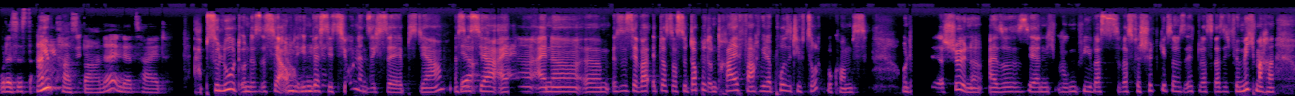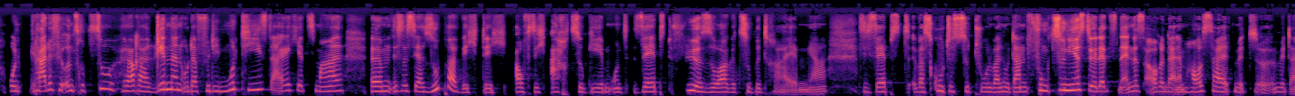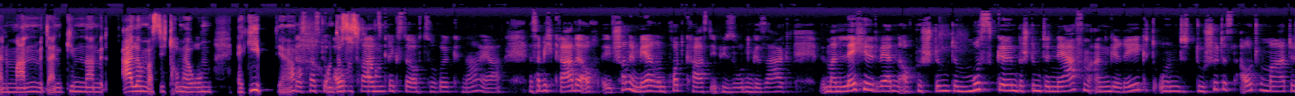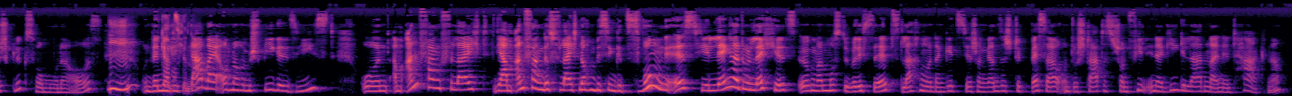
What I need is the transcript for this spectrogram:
Oder es ist anpassbar, ne, in der Zeit. Absolut. Und es ist ja auch eine Investition in sich selbst, ja. Es ja. ist ja eine, eine ähm, es ist ja etwas, was du doppelt und dreifach wieder positiv zurückbekommst. Und das Schöne. Also es ist ja nicht irgendwie was, was für Shit geht, sondern es ist etwas, was ich für mich mache. Und gerade für unsere Zuhörerinnen oder für die Muttis, sage ich jetzt mal, ähm, ist es ja super wichtig, auf sich Acht zu geben und selbst Fürsorge zu betreiben, ja, sich selbst was Gutes zu tun, weil nur dann funktionierst du letzten Endes auch in deinem Haushalt mit, äh, mit deinem Mann, mit deinen Kindern, mit allem, was sich drumherum ergibt, ja. Das, was du und ausstrahlst, kriegst du auch zurück, ne? Ja. Das habe ich gerade auch äh, schon in mehreren Podcast-Episoden Episoden gesagt. Wenn man lächelt, werden auch bestimmte Muskeln, bestimmte Nerven angeregt und du schüttest automatisch Glückshormone aus. Mhm, und wenn du dich genau. dabei auch noch im Spiegel siehst und am Anfang vielleicht, ja, am Anfang das vielleicht noch ein bisschen gezwungen ist, je länger du lächelst, irgendwann musst du über dich selbst lachen und dann geht es dir schon ein ganzes Stück besser und du startest schon viel energiegeladener in den Tag, ne?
